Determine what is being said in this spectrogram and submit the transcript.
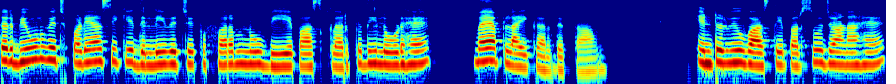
ਟ੍ਰਿਬਿਊਨ ਵਿੱਚ ਪੜਿਆ ਸੀ ਕਿ ਦਿੱਲੀ ਵਿੱਚ ਇੱਕ ਫਰਮ ਨੂੰ ਬੀਏ ਪਾਸ ਕਲਰਕ ਦੀ ਲੋੜ ਹੈ, ਮੈਂ ਅਪਲਾਈ ਕਰ ਦਿੱਤਾ। ਇੰਟਰਵਿਊ ਵਾਸਤੇ ਪਰਸੋਂ ਜਾਣਾ ਹੈ।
